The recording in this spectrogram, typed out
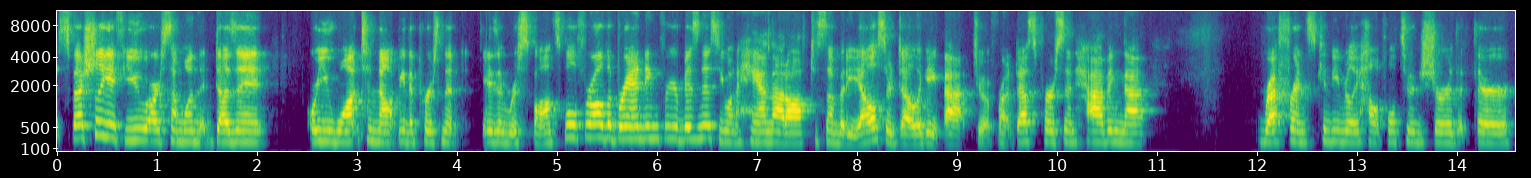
especially if you are someone that doesn't or you want to not be the person that isn't responsible for all the branding for your business, you want to hand that off to somebody else or delegate that to a front desk person, having that reference can be really helpful to ensure that they're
